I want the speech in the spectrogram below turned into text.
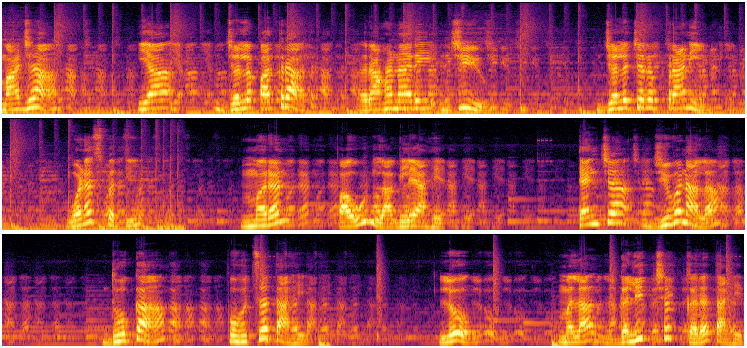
माझ्या या जलपात्रात राहणारे जीव जलचर प्राणी वनस्पती मरण पाहू लागले आहेत. त्यांच्या जीवनाला धोका पोहोचत आहे. लोक मला गलिच्छ करत आहेत.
